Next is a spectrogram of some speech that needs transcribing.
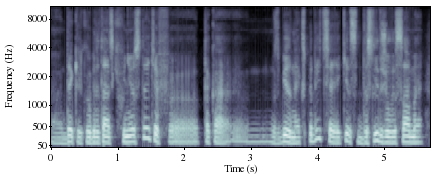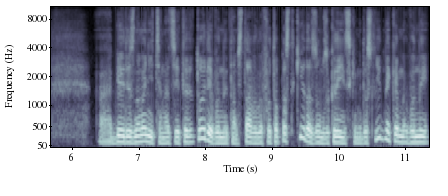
декількох британських університетів така збірна експедиція, які досліджували саме біорізноманіття на цій території. Вони там ставили фотопостки разом з українськими дослідниками. Вони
